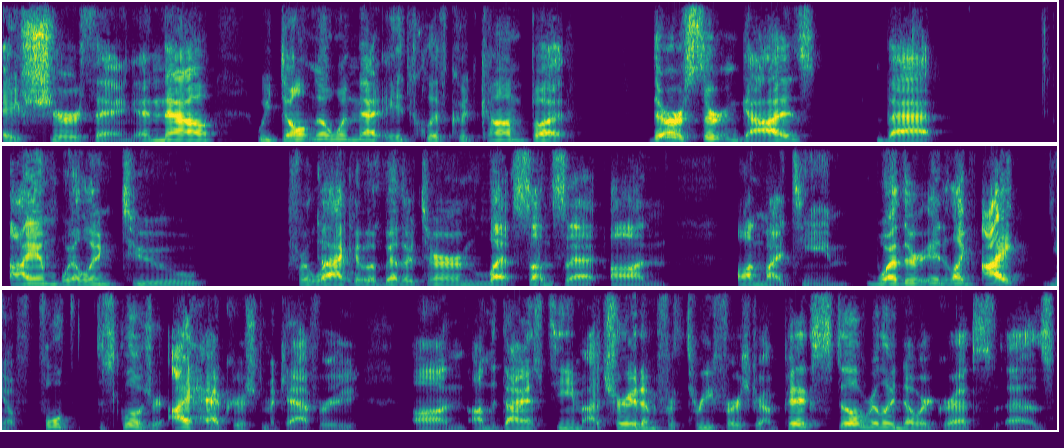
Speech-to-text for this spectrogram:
a sure thing. And now we don't know when that age cliff could come, but there are certain guys that I am willing to for lack of a better term, let sunset on on my team. Whether it like I, you know, full disclosure, I had Christian McCaffrey on on the dynasty team. I traded him for three first round picks. Still, really no regrets as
